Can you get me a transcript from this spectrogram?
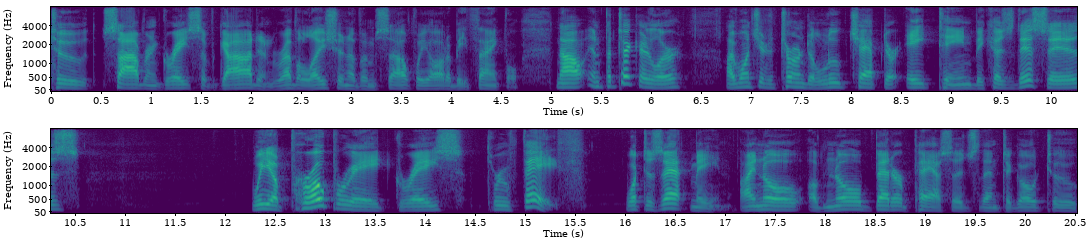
to sovereign grace of God and revelation of himself, we ought to be thankful. Now, in particular, I want you to turn to Luke chapter 18 because this is, we appropriate grace through faith. What does that mean? I know of no better passage than to go to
